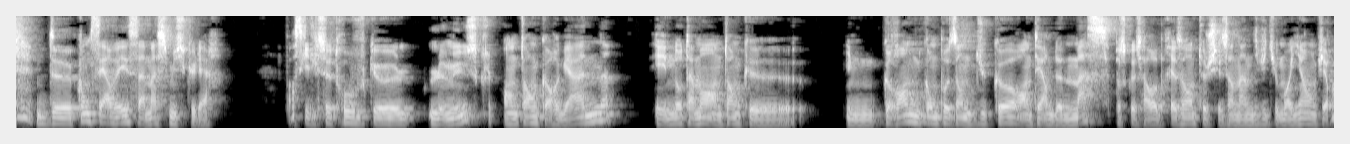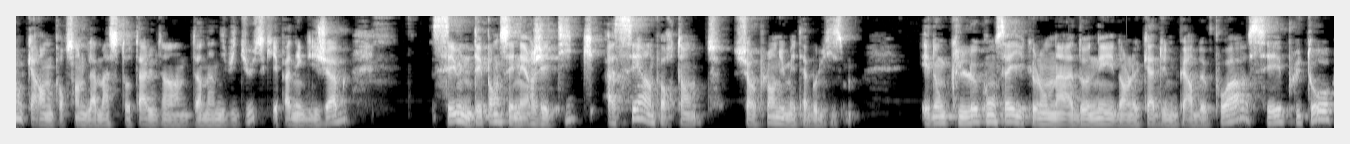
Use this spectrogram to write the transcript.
de conserver sa masse musculaire. Parce qu'il se trouve que le muscle, en tant qu'organe, et notamment en tant que une grande composante du corps en termes de masse, parce que ça représente chez un individu moyen environ 40% de la masse totale d'un individu, ce qui est pas négligeable. C'est une dépense énergétique assez importante sur le plan du métabolisme. Et donc le conseil que l'on a à donner dans le cas d'une perte de poids, c'est plutôt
